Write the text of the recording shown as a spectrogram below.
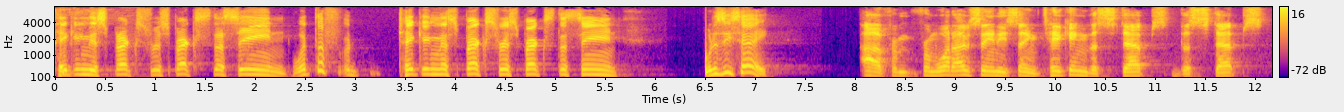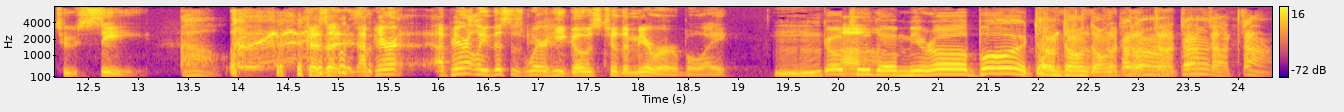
Taking the specs respects the scene. What the? F- taking the specs respects the scene. What does he say? Uh, from from what I've seen, he's saying taking the steps, the steps to see, Oh, because uh, apparent, apparently this is where he goes to the mirror, boy. Mm-hmm. Go to the mirror, boy. Dun dun dun dun dun dun. dun.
